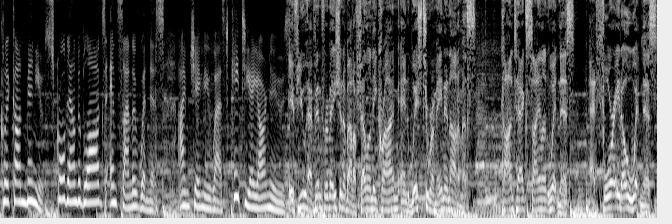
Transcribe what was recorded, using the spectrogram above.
Click on menu, scroll down to blogs, and silent witness. I'm Jamie West, KTAR News. If you have information about a felony crime and wish to remain anonymous, contact Silent Witness at 480 Witness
